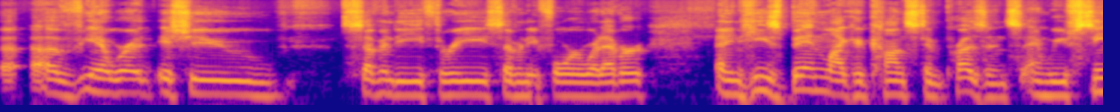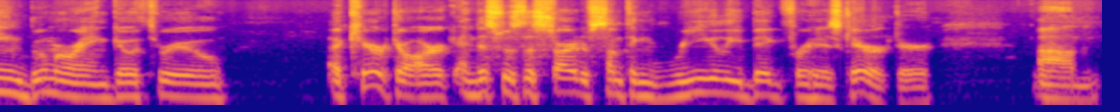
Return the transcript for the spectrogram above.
uh, of you know we're at issue 73 74 whatever and he's been like a constant presence and we've seen boomerang go through a character arc and this was the start of something really big for his character um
